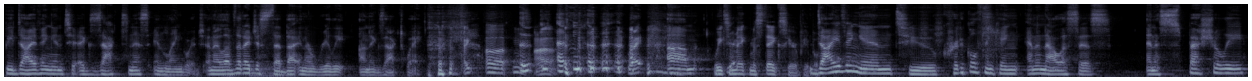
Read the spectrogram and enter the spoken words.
be diving into exactness in language, and I love that I just said that in a really unexact way, uh, mm, uh, right? Um, we can make mistakes here, people. diving into critical thinking and analysis, and especially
